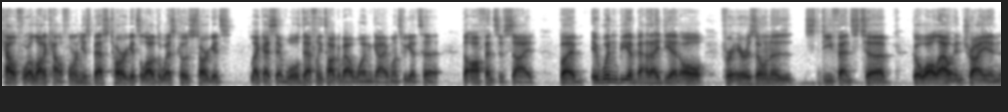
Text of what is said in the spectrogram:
California. A lot of California's best targets, a lot of the West Coast targets. Like I said, we'll definitely talk about one guy once we get to the offensive side. But it wouldn't be a bad idea at all for Arizona's defense to go all out and try and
